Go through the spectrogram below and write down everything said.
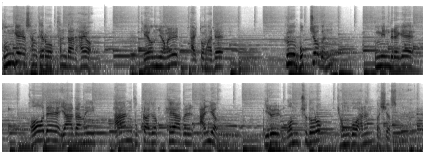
붕괴 상태로 판단하여 계엄령을 발동하되 그 목적은 국민들에게 거대 야당의 반국가적 해악을 알려 이를 멈추도록 경고하는 것이었습니다.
